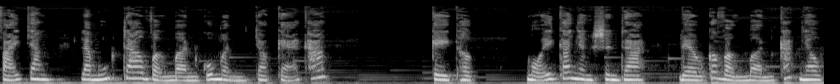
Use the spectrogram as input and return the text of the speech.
Phải chăng là muốn trao vận mệnh của mình cho kẻ khác? Kỳ thực, mỗi cá nhân sinh ra đều có vận mệnh khác nhau,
